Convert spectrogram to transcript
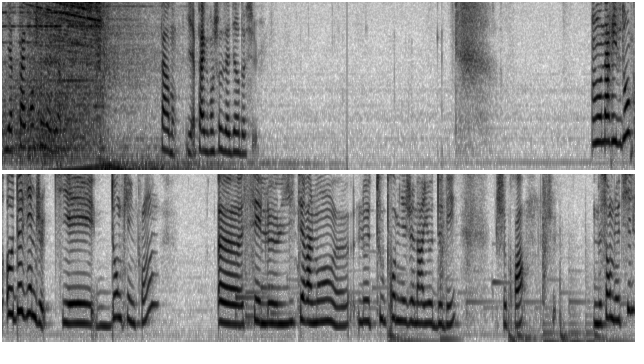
Il n'y a pas grand chose à dire. Pardon, il n'y a pas grand chose à dire dessus. On arrive donc au deuxième jeu, qui est Donkey Kong. Euh, c'est le, littéralement euh, le tout premier jeu Mario 2D, je crois, me semble-t-il,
